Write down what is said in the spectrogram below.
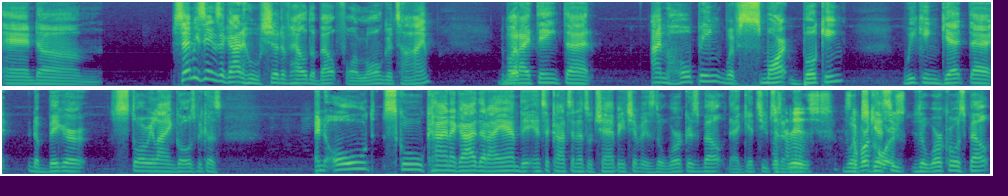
and um Sami Zayn's a guy who should have held the belt for a longer time but Yep. I think that I'm hoping with smart booking we can get that the bigger storyline goes because an old school kind of guy that I am, the Intercontinental Championship is the workers belt that gets you to Yes, the main-. It's the which gets you workhorse. the workhorse belt,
